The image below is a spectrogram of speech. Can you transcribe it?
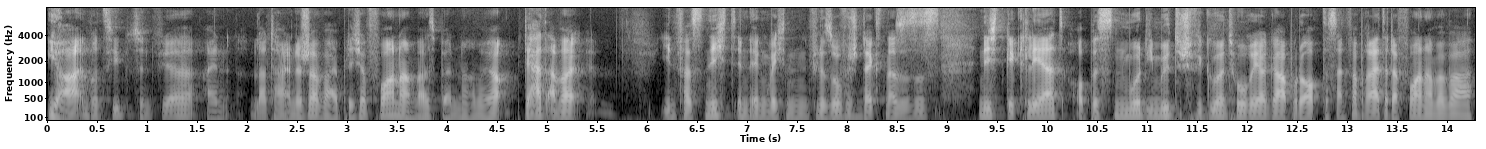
Ja, im Prinzip sind wir ein lateinischer weiblicher Vorname als Bandname, ja. Der hat aber jedenfalls nicht in irgendwelchen philosophischen Texten, also es ist nicht geklärt, ob es nur die mythische Figur in Thoria gab oder ob das ein verbreiteter Vorname war,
